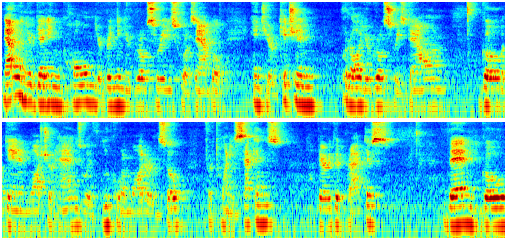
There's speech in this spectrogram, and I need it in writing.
Now, when you're getting home, you're bringing your groceries, for example, into your kitchen, put all your groceries down, go again and wash your hands with lukewarm water and soap for 20 seconds. Very good practice. Then go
